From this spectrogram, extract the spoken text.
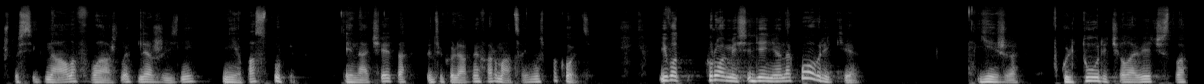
что сигналов важных для жизни не поступит. Иначе эта ретикулярная формация не успокоится. И вот кроме сидения на коврике, есть же в культуре человечества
